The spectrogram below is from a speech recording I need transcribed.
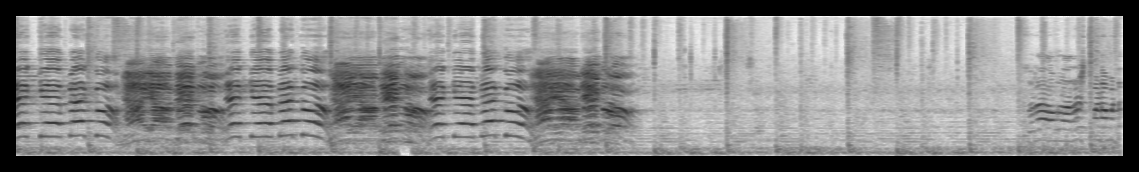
ಬೇಕೇ ಬೇಕು. ನ್ಯಾಯ ಬೇಕು. ಬೇಕೇ ಬೇಕು. ನ್ಯಾಯ ಬೇಕು. ಬೇಕೇ ಬೇಕು. ನ್ಯಾಯ ಬೇಕು. ಸರ ಅವ್ರು ಅರೆಸ್ಟ್ ಮಾಡೋ ಮಟ್ಟ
